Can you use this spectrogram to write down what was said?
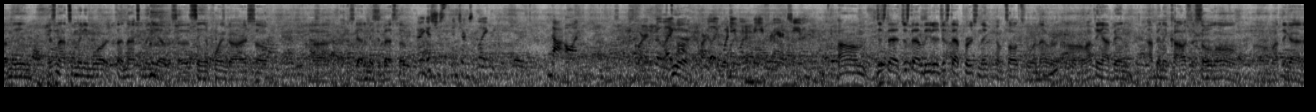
But I mean, it's not too many more, not too many of us. Uh, senior point guard, so uh, just got to make the best of it. I guess just in terms of like not on the court, but like Yeah. on the court, like what do you want to be for your team? Um, just that, just that leader, just that person they can come talk to whenever. Um, I think I've been, I've been in college for so long. I think I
